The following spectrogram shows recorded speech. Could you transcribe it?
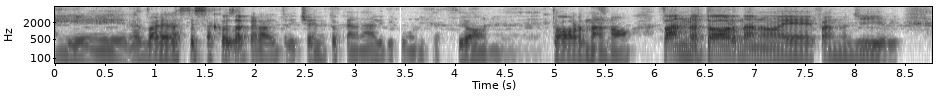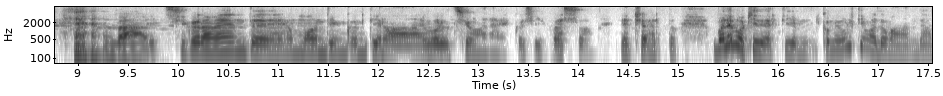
E vale la stessa cosa per altri 100 canali di comunicazione. Tornano, vanno e tornano e fanno giri vari. Sicuramente è un mondo in continua evoluzione, è così, questo è certo. Volevo chiederti, come ultima domanda,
